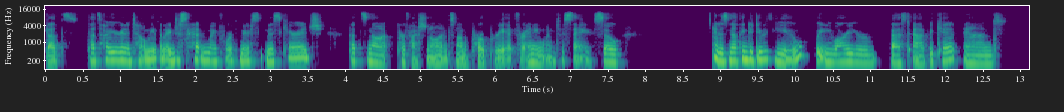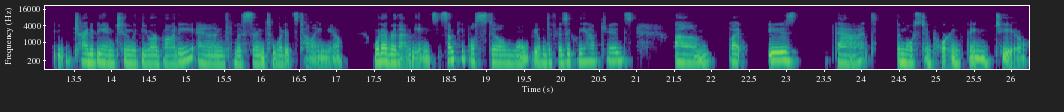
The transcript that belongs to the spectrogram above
That's that's how you're going to tell me that I just had my fourth mis- miscarriage. That's not professional and it's not appropriate for anyone to say. So it has nothing to do with you, but you are your best advocate and try to be in tune with your body and listen to what it's telling you, whatever that means. Some people still won't be able to physically have kids, um, but is that the most important thing to you?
